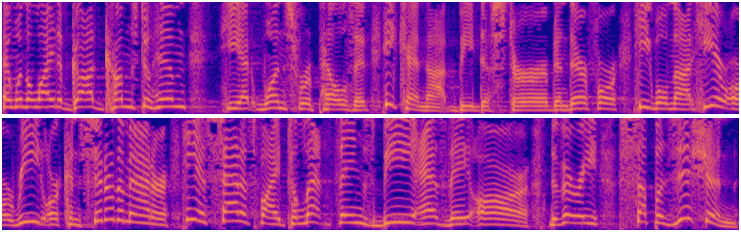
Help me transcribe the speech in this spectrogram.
And when the light of God comes to him, he at once repels it. He cannot be disturbed and therefore he will not hear or read or consider the matter. He is satisfied to let things be as they are. The very supposition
